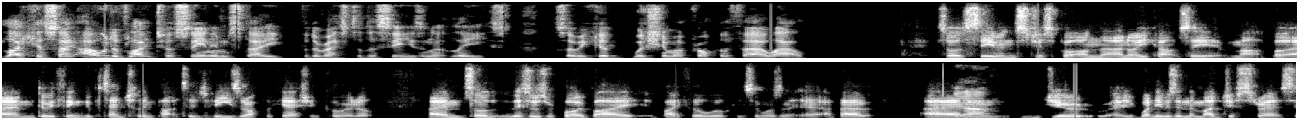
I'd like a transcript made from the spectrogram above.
like I say, I would have liked to have seen him stay for the rest of the season at least, so we could wish him a proper farewell. So Stevens just put on that. I know you can't see it, Matt, but um, do we think the potential impact of his visa application coming up? Um, so this was reported by by Phil Wilkinson, wasn't it, about um, yeah. when he was in the magistrates,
